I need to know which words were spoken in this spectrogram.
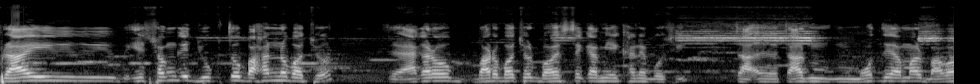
প্রায় এর সঙ্গে যুক্ত বাহান্ন বছর এগারো বারো বছর বয়স থেকে আমি এখানে বসি। তার মধ্যে আমার বাবা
